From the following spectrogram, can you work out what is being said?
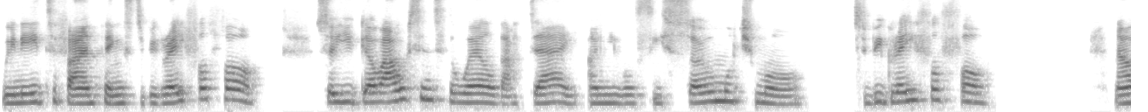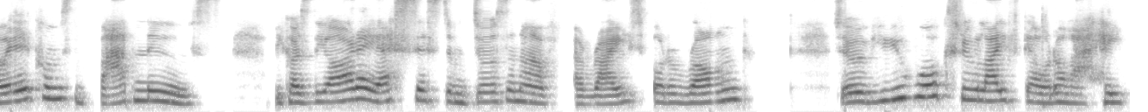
we need to find things to be grateful for. So you go out into the world that day and you will see so much more to be grateful for. Now, here comes the bad news because the RAS system doesn't have a right or a wrong. So if you walk through life going, oh, I hate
